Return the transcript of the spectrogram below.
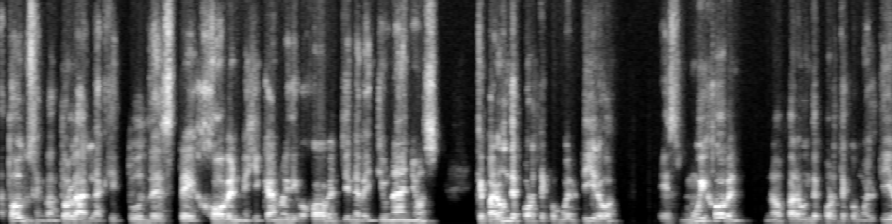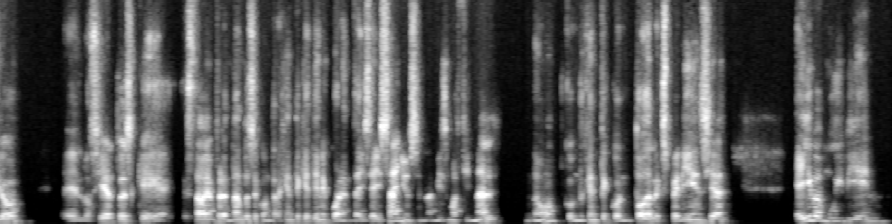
a todos nos encantó la, actitud de este joven mexicano. Y digo joven, tiene 21 años, que para un deporte como el tiro es muy joven, ¿no? Para un deporte como el tiro, eh, lo cierto es que estaba enfrentándose contra gente que tiene 46 años en la misma final, ¿no? Con gente con toda la experiencia e iba muy bien,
